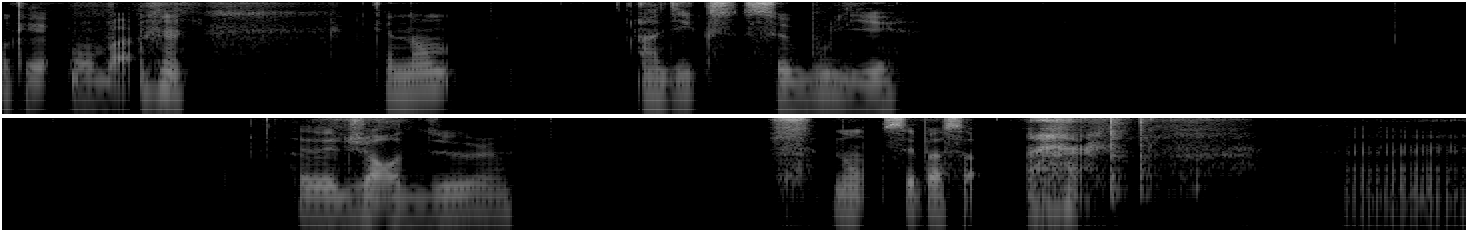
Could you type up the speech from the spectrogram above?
Ok, bon bah. Quel nombre indique ce boulier. Ça doit être genre 2. Non, c'est pas ça. Euh.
